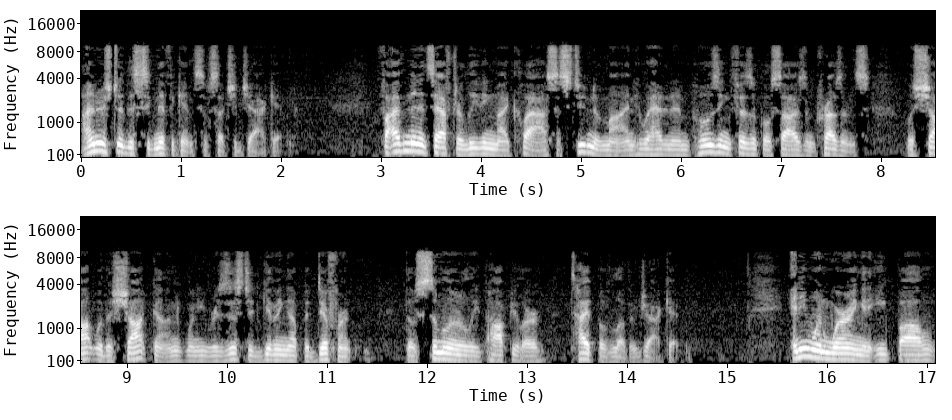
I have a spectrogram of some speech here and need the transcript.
I understood the significance of such a jacket. Five minutes after leaving my class, a student of mine who had an imposing physical size and presence was shot with a shotgun when he resisted giving up a different, though similarly popular, type of leather jacket. Anyone wearing an eight-ball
